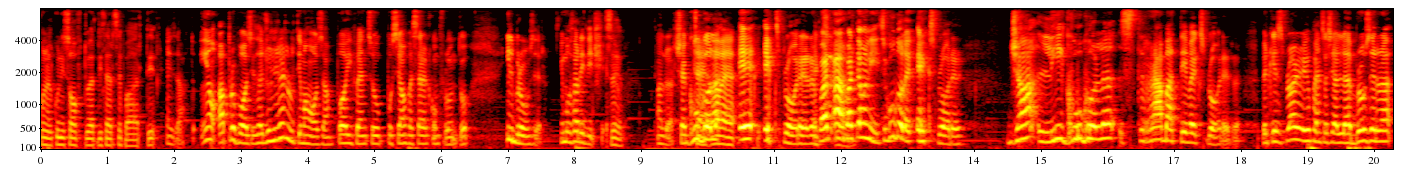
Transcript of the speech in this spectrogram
con alcuni software di terze parti Esatto. Io a proposito aggiungerei l'ultima cosa, poi penso possiamo passare al confronto. Il browser, i motori di ricerca. sì Allora, c'è Google vabbè. e Explorer. Explorer. ah, partiamo all'inizio. Google e Explorer. Già lì Google strabatteva Explorer. Perché Explorer io penso sia il browser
